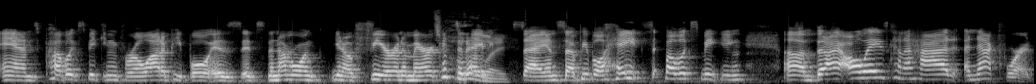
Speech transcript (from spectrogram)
And public speaking for a lot of people is it's the number one you know fear in America totally. today. Say, and so people hate public speaking. Um, but I always kind of had a knack for it.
